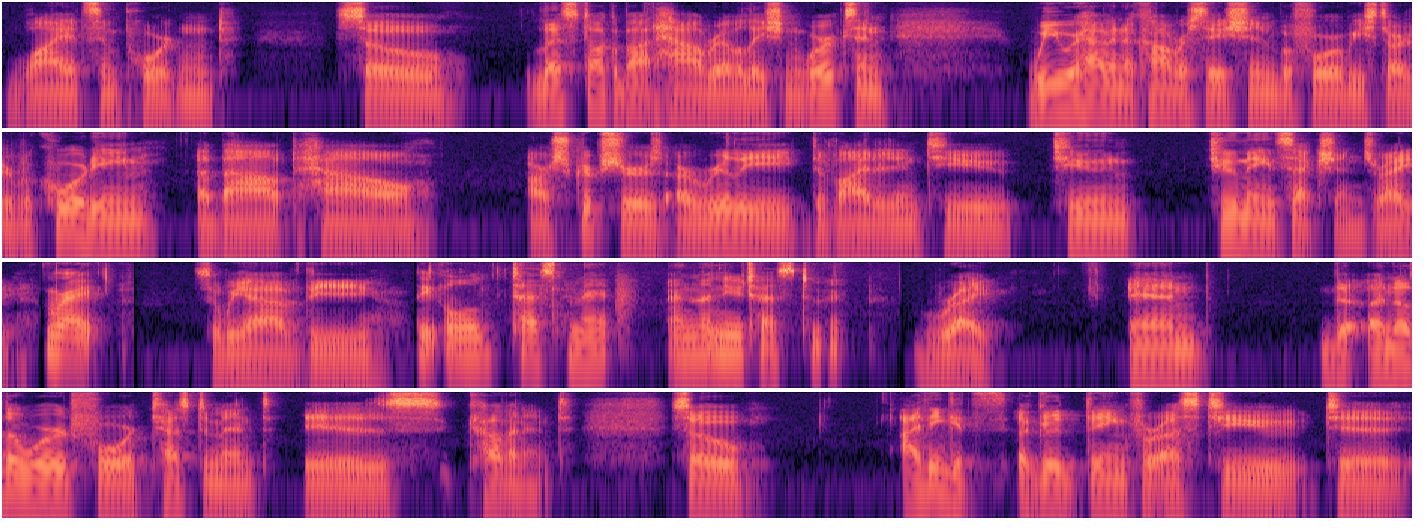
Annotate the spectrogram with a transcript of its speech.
why it's important. So let's talk about how revelation works. And we were having a conversation before we started recording about how our scriptures are really divided into two two main sections, right? Right. So we have the the Old Testament and the New Testament. Right. And the another word for testament is covenant. So I think it's a good thing for us to to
